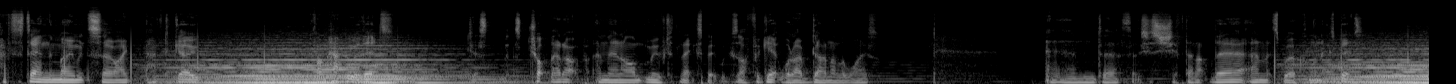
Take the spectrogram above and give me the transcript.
Have to stay in the moment, so I have to go. If I'm happy with it, just let's chop that up, and then I'll move to the next bit because I'll forget what I've done otherwise. And uh, so let's just shift that up there, and let's work on the next bit.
